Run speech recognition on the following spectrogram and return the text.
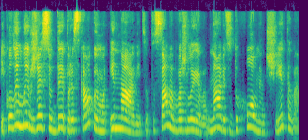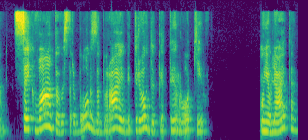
І коли ми вже сюди перескакуємо, і навіть, от саме важливе, навіть з духовним вчителем, цей квантовий стрибок забирає від 3 до 5 років. Уявляєте?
